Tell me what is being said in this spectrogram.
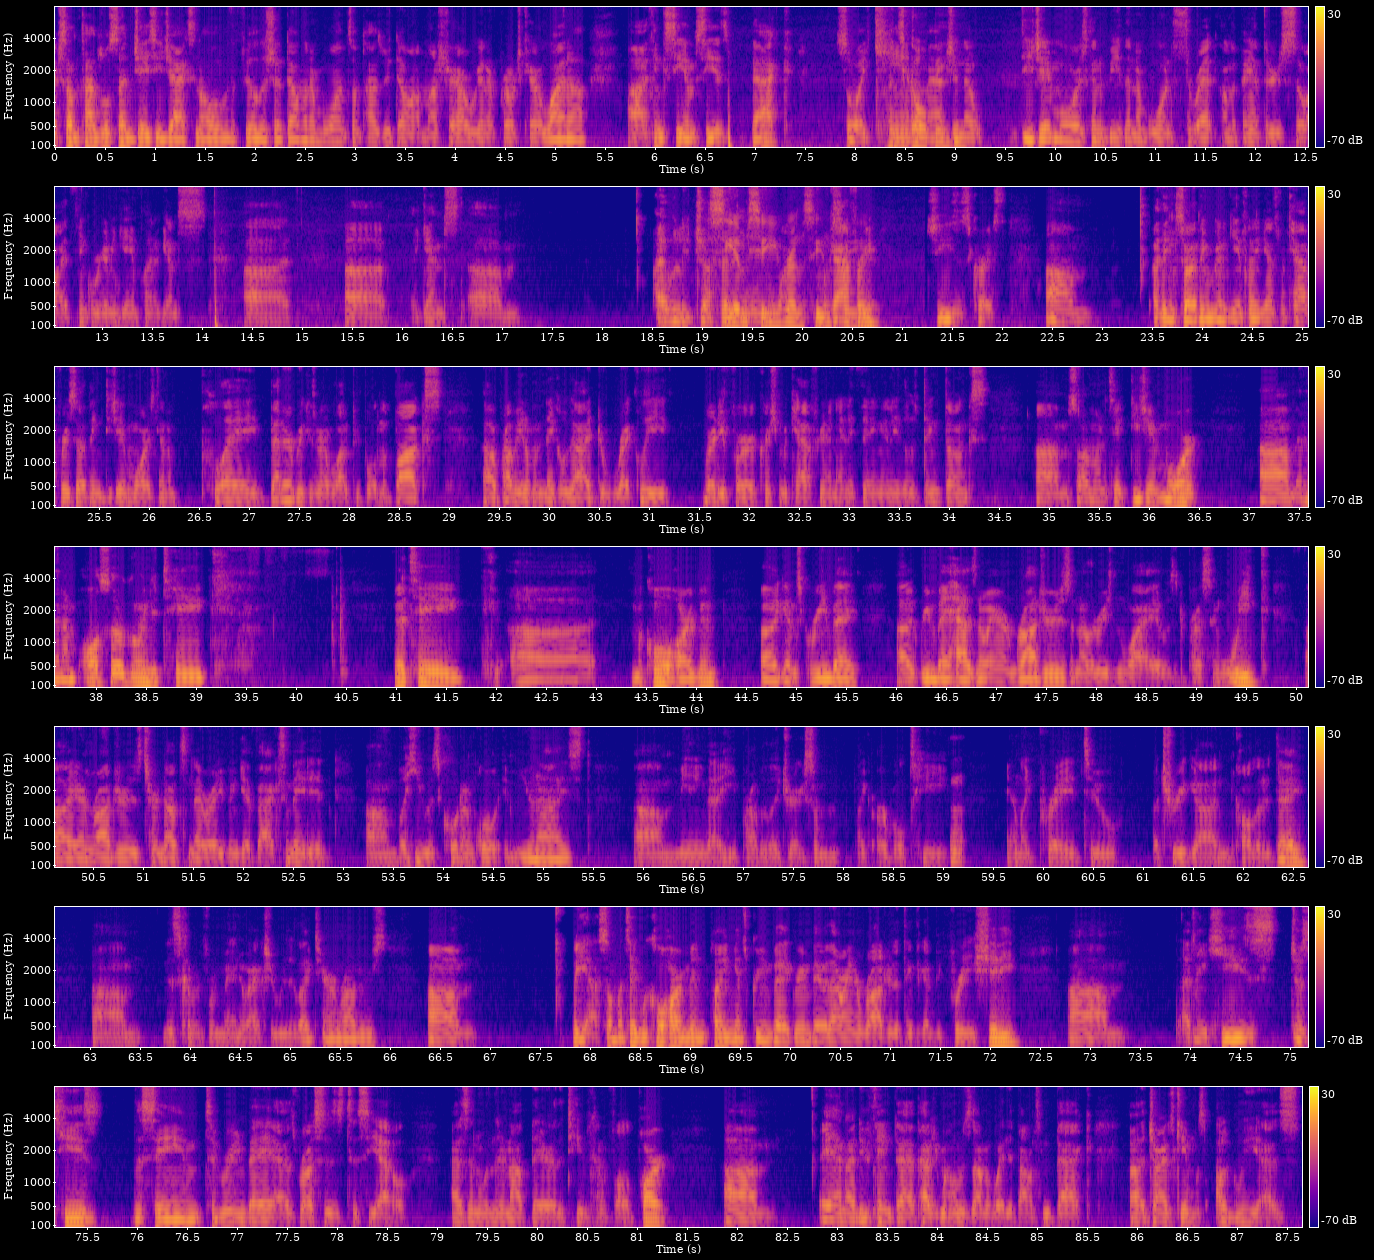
Sometimes we'll send J.C. Jackson all over the field to shut down the number one. Sometimes we don't. I'm not sure how we're going to approach Carolina. Uh, I think CMC is back, so I can't go, imagine baby. that DJ Moore is going to be the number one threat on the Panthers. So I think we're going to game plan against uh, uh, against. Um, I literally just CMC, name, run CMC. McCaffrey. Jesus Christ. Um, I think so. I think we're going to game plan against McCaffrey. So I think DJ Moore is going to play better because we have a lot of people in the box. Uh, probably have a nickel guy directly ready for Christian McCaffrey and anything, any of those dink dunks. Um, so I'm going to take DJ Moore, um, and then I'm also going to take. I'm going to take uh, Mecole Hardman uh, against Green Bay. Uh, Green Bay has no Aaron Rodgers. Another reason why it was a depressing week. Uh, Aaron Rodgers turned out to never even get vaccinated, um, but he was quote unquote immunized, um, meaning that he probably drank some like herbal tea Mm. and like prayed to a tree god and called it a day. Um, this coming from a man who actually really liked Aaron Rodgers. Um, but yeah, so I'm gonna take Mecole Hardman playing against Green Bay. Green Bay without Aaron Rodgers, I think they're gonna be pretty shitty. Um, I think he's just he's the same to Green Bay as Russ is to Seattle, as in when they're not there, the teams kind of fall apart. Um, and I do think that Patrick Mahomes is on the way to bouncing back. Uh, Giants game was ugly as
